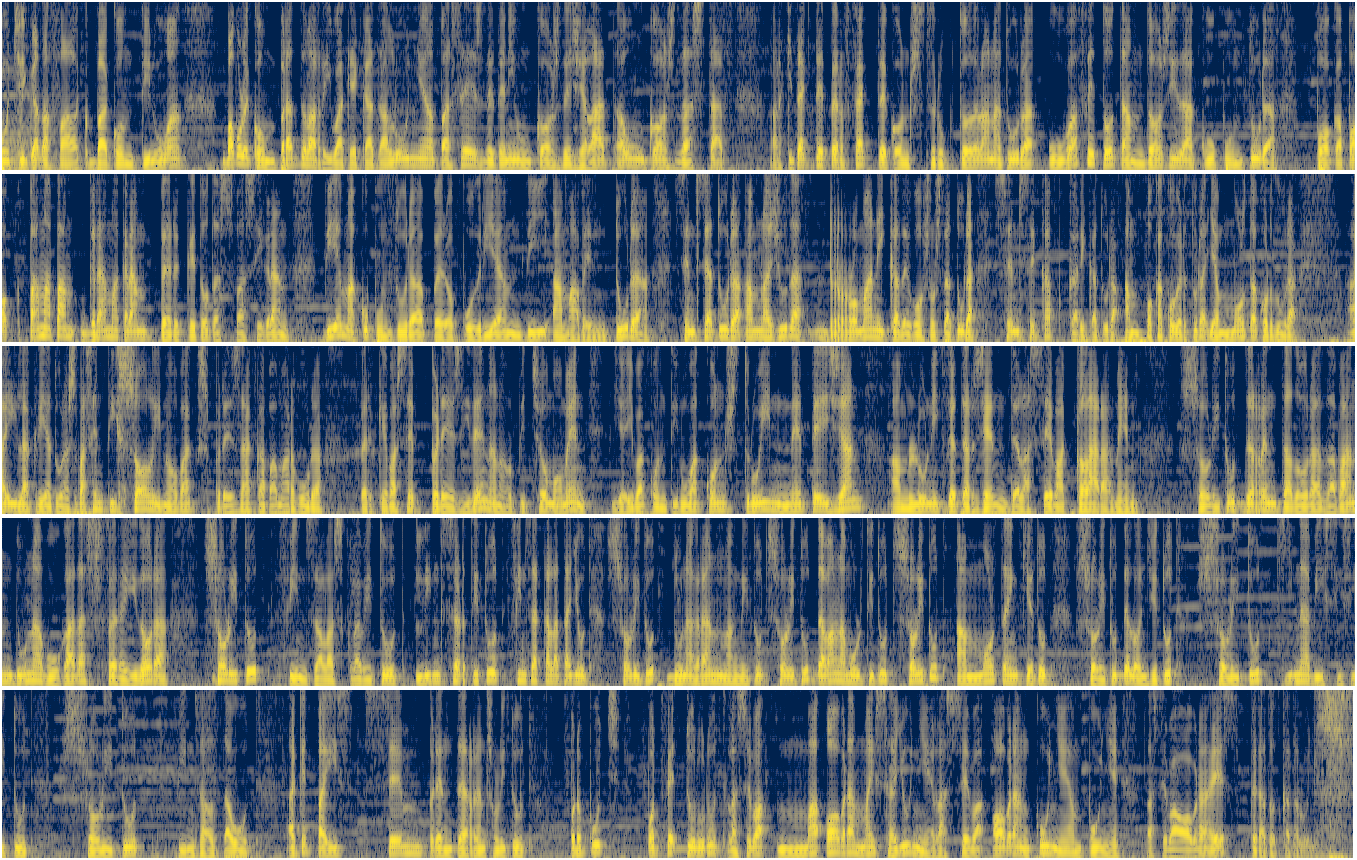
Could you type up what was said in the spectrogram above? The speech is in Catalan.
Puig i Cadafalc va continuar, va voler comprar de la riba que Catalunya passés de tenir un cos de gelat a un cos d'estat. Arquitecte perfecte, constructor de la natura, ho va fer tot amb dosi d'acupuntura, poc a poc, pam a pam, gram a gram, perquè tot es faci gran. Diem acupuntura, però podríem dir amb aventura, sense atura, amb l'ajuda romànica de gossos d'atura, sense cap caricatura, amb poca cobertura i amb molta cordura. Ai, la criatura es va sentir sol i no va expressar cap amargura, perquè va ser president en el pitjor moment i ell va continuar construint, netejant amb l'únic detergent de la seva clarament. Solitud de rentadora davant d'una bugada esfereïdora, Solitud fins a l'esclavitud, l'incertitud fins a Calatayud, solitud d'una gran magnitud, solitud davant la multitud, solitud amb molta inquietud, solitud de longitud, solitud quina vicisitud, solitud fins al taüt. Aquest país sempre enterra en solitud, però Puig pot fer tururut, la seva obra mai s'allunye, la seva obra encunye, empunye, la seva obra és per a tot Catalunya.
